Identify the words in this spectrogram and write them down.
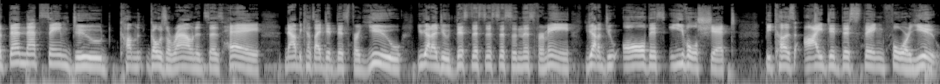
But then that same dude comes goes around and says, "Hey, now because I did this for you, you gotta do this, this, this, this, and this for me. You gotta do all this evil shit because I did this thing for you.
